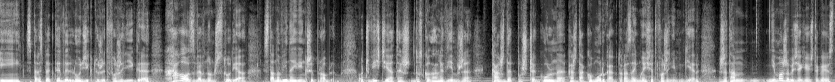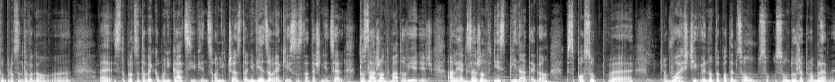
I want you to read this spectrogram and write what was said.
i z perspektywy ludzi, którzy tworzyli grę, chaos wewnątrz studia stanowi największy problem. Oczywiście ja też doskonale wiem, że każde poszczególne, każda komórka, która zajmuje się tworzeniem gier, że tam nie może być jakiegoś takiego stuprocentowego, e, e, stuprocentowej komunikacji, więc oni często nie wiedzą, jaki jest ostateczny cel. To zarząd ma to wiedzieć, ale jak zarząd nie spina tego w sposób e, właściwy, no to potem są, są, są duże problemy.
